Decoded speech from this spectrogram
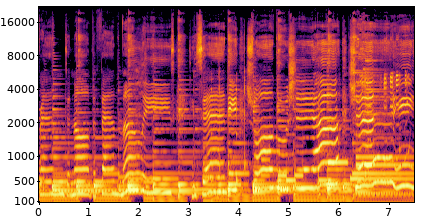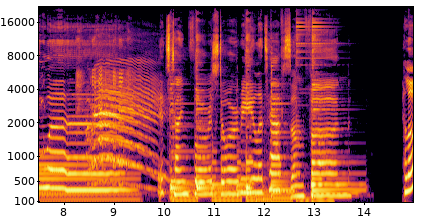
friends and all the families. 听 Sandy 说故事啊，学英文。It's time for story, let's have some fun. Hello,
